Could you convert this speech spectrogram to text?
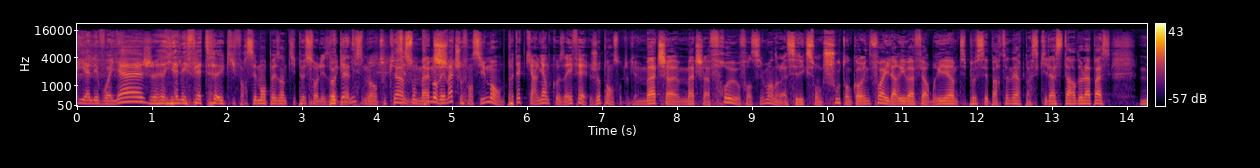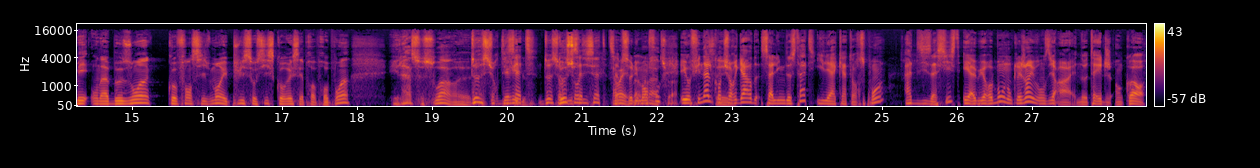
Il y a les voyages, euh, il y a les fêtes euh, qui forcément pèsent un petit peu sur les organismes. mais en tout cas, C'est son match- plus mauvais match offensivement. Peut-être qu'il y a un lien de cause à effet, je pense en tout cas. Match, à- match affreux offensivement dans la sélection de shoot. Encore une fois, il arrive à faire briller un petit peu ses partenaires parce qu'il a star de la passe. Mais on a besoin qu'offensivement, il puisse aussi scorer ses propres points. Et là, ce soir, euh, 2 sur 17. terrible. 2 sur 2 17. sur 17. C'est Ah ouais, absolument bah voilà, fou. Et au final, quand tu regardes sa ligne de stats, il est à 14 points, à 10 assists et à 8 rebonds. Donc les gens ils vont se dire, ah, Notage encore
